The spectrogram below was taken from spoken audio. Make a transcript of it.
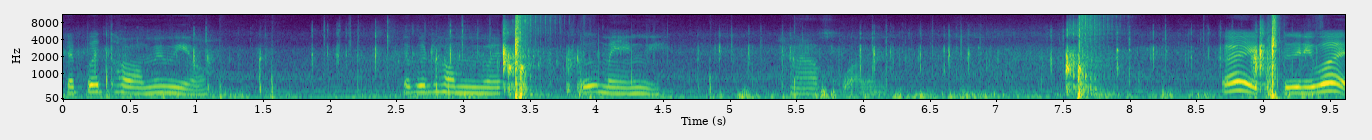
แอป เปิลทองไม่มีหรอแอปเปิลทองมีไหมเออแมงนี่หาขวานเฮ้ยตื่นนี่เว้ย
